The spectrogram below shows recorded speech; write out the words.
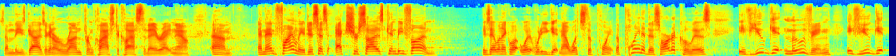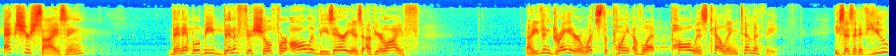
Some of these guys are going to run from class to class today, right now. Um, and then finally, it just says exercise can be fun. Well, Nick, what, what, what do you get now? What's the point? The point of this article is if you get moving, if you get exercising, then it will be beneficial for all of these areas of your life. Now, even greater, what's the point of what Paul is telling Timothy? He says that if you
